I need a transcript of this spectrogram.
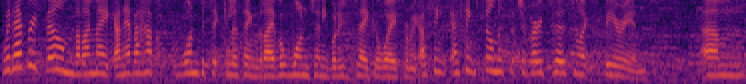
With every film that I make, I never have one particular thing that I ever want anybody to take away from it. I think, I think film is such a very personal experience. Um,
